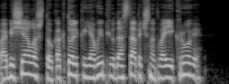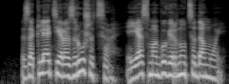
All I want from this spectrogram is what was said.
Пообещала, что как только я выпью достаточно твоей крови, заклятие разрушится, и я смогу вернуться домой.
